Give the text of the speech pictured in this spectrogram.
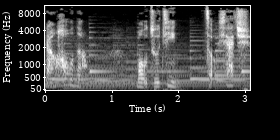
然后呢？卯足劲走下去。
